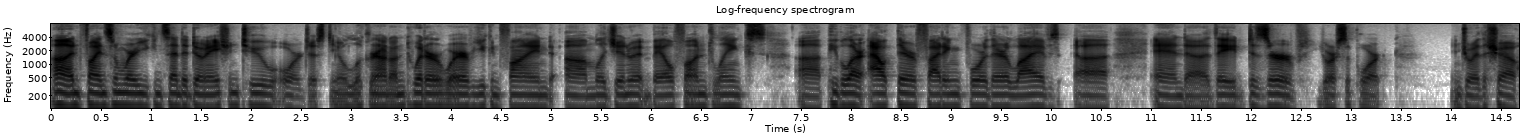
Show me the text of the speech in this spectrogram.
uh, and find somewhere you can send a donation to or just, you know, look around on Twitter, wherever you can find um, legitimate bail fund links. Uh, people are out there fighting for their lives. Uh, and uh, they deserve your support. Enjoy the show.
